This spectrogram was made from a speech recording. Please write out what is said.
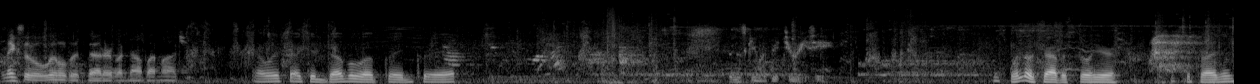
It makes it a little bit better, but not by much. I wish I could double upgrade crap. This game would be too easy. This window trap is still here. That's surprising.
